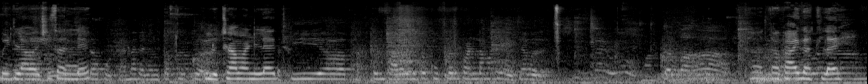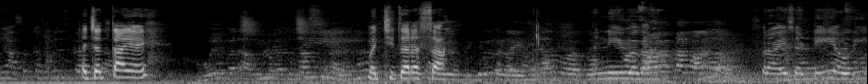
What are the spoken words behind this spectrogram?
बीट लावायची चालली आहे. लुचा मांडल्यात. आता काय घातलाय? त्याच्यात काय आहे? मच्छीचा रस्सा. आणि बघा फ्रायसाठी एवढी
